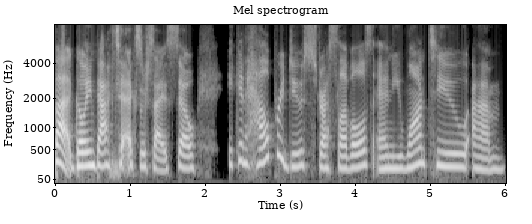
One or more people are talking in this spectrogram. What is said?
but going back to exercise, so it can help reduce stress levels, and you want to. Um,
